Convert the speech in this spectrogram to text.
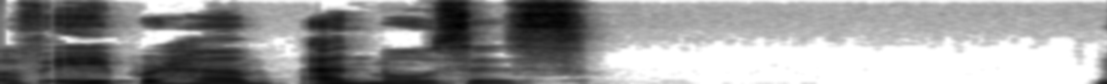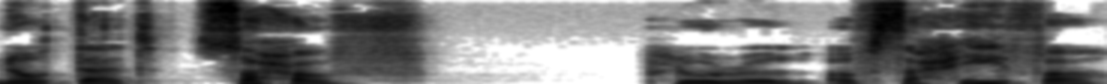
of Abraham and Moses. Note that suhuf, plural of sahifa,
